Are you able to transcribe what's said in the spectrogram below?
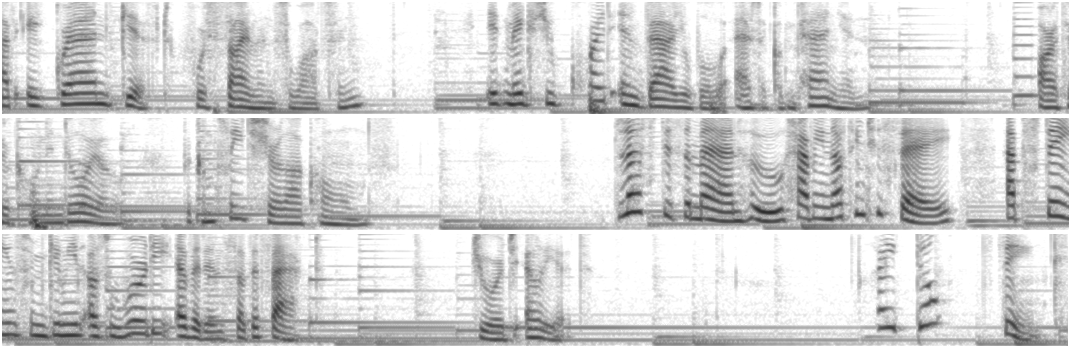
have a grand gift for silence, Watson. It makes you quite invaluable as a companion. Arthur Conan Doyle, The Complete Sherlock Holmes. Blessed is the man who, having nothing to say, abstains from giving us wordy evidence of the fact. George Eliot. I don't think.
